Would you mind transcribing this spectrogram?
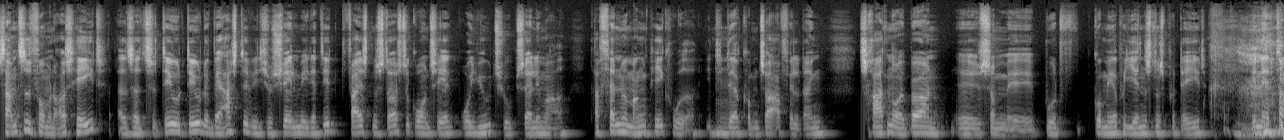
Samtidig får man også hate. Altså, så det, er jo, det er jo det værste ved de sociale medier. Det er faktisk den største grund til, at jeg ikke bruger YouTube særlig meget. Der er fandme mange pikhoveder i de mm. der kommentarfelter. Ikke? 13-årige børn, øh, som øh, burde gå mere på Jensens på date, end at de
